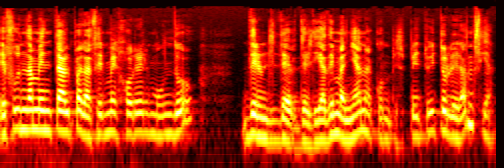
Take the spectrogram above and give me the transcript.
es fundamental para hacer mejor el mundo del, día de mañana, con respeto y tolerancia.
